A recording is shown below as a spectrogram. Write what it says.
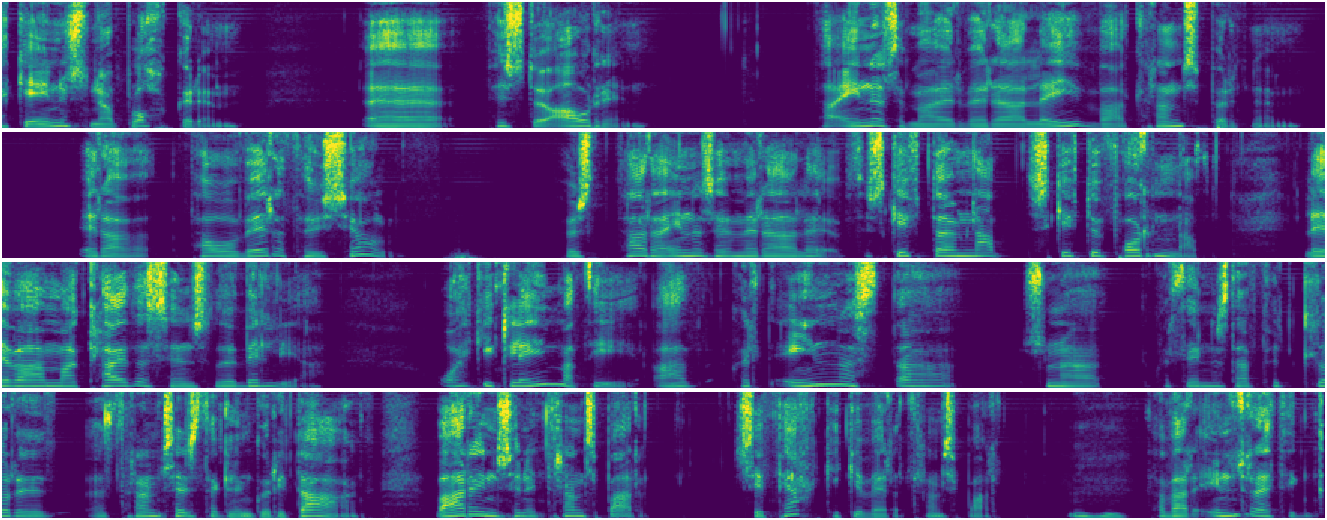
ekki einu sinni á blokkurum uh, fyrstu árin. Það eina sem að er verið að leifa transbörnum er að fá að vera þau sjálf. Veist, það er það eina sem er verið að leifa, skipta um nafn, skipta um fornafn leifa um að klæða sig eins og þau vilja og ekki gleyma því að hvert einasta svona, hvert einasta fullorið transeinstaklingur í dag var einu sinni transbarn sem fekk ekki vera transbarn. Mm -hmm. það var innræting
